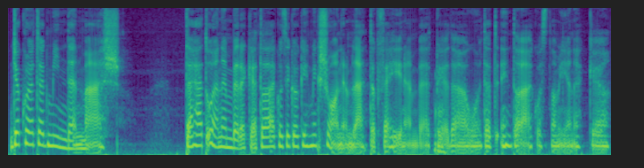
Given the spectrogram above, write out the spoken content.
gyakorlatilag minden más tehát olyan emberekkel találkozik, akik még soha nem láttak fehér embert hm. például. Tehát én találkoztam ilyenekkel,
